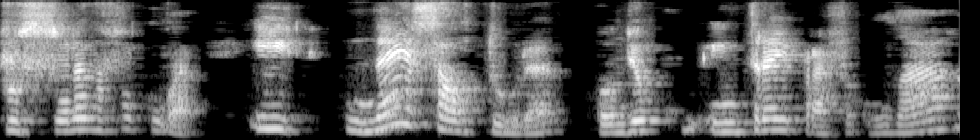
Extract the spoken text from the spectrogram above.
professora da faculdade. E nessa altura, quando eu entrei para a faculdade,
